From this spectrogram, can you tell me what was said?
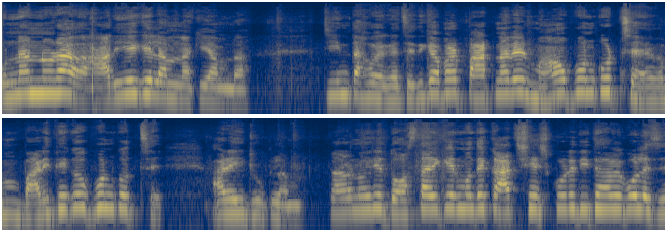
অন্যান্যরা হারিয়ে গেলাম নাকি আমরা? চিন্তা হয়ে গেছে। এদিকে আবার পার্টনারের মাও ফোন করছে বাড়ি থেকেও ফোন করছে, আর এই ঢুকলাম। কারণ ওই যে দশ তারিখের মধ্যে কাজ শেষ করে দিতে হবে বলেছে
